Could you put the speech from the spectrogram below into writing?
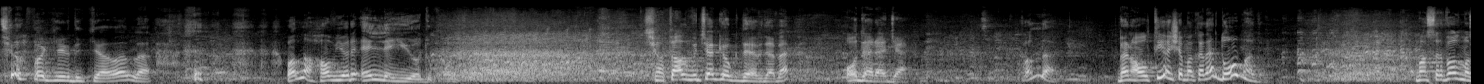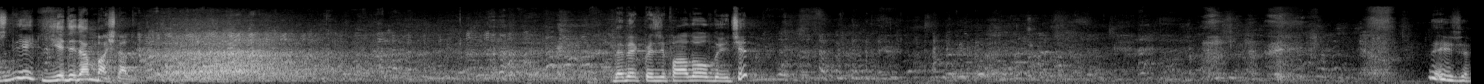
Çok fakirdik ya valla. Valla havyarı elle yiyorduk. Çatal bıçak yoktu evde ben. O derece. Valla. Ben 6 yaşıma kadar doğmadım. Masraf olmasın diye 7'den başladım. Bebek bezi pahalı olduğu için. Neyse.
